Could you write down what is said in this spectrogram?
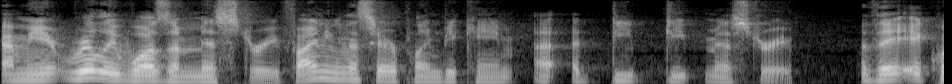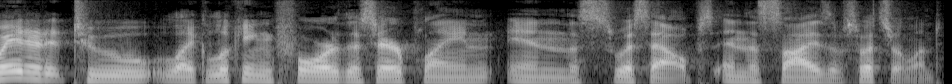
I mean, it really was a mystery. Finding this airplane became a, a deep, deep mystery. They equated it to like looking for this airplane in the Swiss Alps in the size of Switzerland.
